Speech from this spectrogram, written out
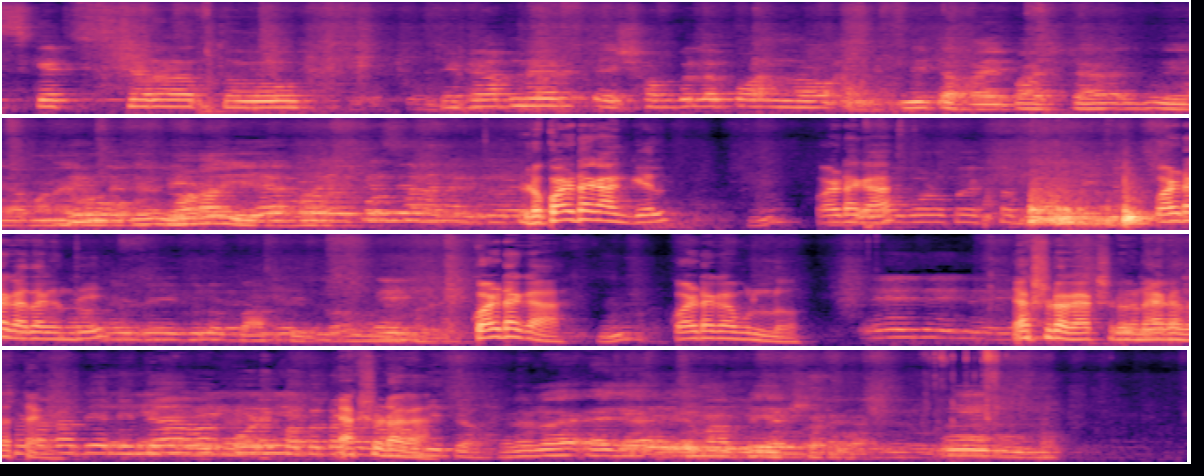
স্কেচ ছাড়া তো এটা আপনার এই সবগুলো পণ্য নিতে হয় পাঁচটা ইয়ে, মানে লড়াই এটা কয় টাকা আঙ্কেল? কয় টাকা? কয় টাকা দেখেন কয় টাকা? কয় টাকা মূল্য? একশো টাকা একশো টাকা না এক হাজার টাকা। একশো টাকা এখানে পাচ্ছে সিঙ্গেল গ্যাসের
